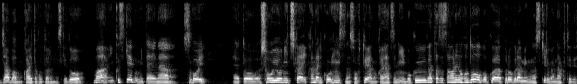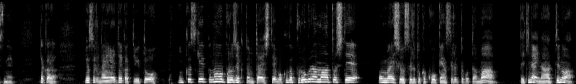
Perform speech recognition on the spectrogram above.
Java も書いたことあるんですけど、まあ、 Inkscape みたいな、すごい、えっ、ー、と、商用に近いかなり高品質なソフトウェアの開発に僕が携われるほど僕はプログラミングのスキルがなくてですね。だから、要するに何が言いたいかっていうと、 Inkscape のプロジェクトに対して僕がプログラマーとして恩返しをするとか貢献するってことはまあ、できないなっていうのは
